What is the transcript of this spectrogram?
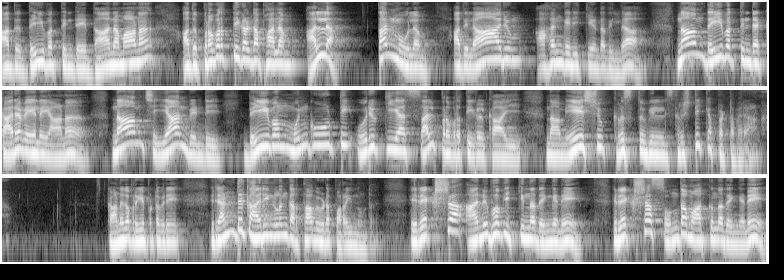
അത് ദൈവത്തിന്റെ ദാനമാണ് അത് പ്രവൃത്തികളുടെ ഫലം അല്ല. തന്മൂലം അതിലാരും അഹങ്കരിക്കേണ്ടതില്ല. നാം ദൈവത്തിന്റെ കരവേലയാണ്. നാം ചെയ്യാൻ വേണ്ടി ദൈവം മുൻകൂട്ടി ഒരുക്കിയ സൽപ്രവൃത്തികൾക്കായി നാം യേശു ക്രിസ്തുവിൽ സൃഷ്ടിക്കപ്പെട്ടവരാണ്. കാണുക പ്രിയപ്പെട്ടവരെ രണ്ട് കാര്യങ്ങളും കർത്താവ് ഇവിടെ പറയുന്നുണ്ട്. രക്ഷ അനുഭവിക്കുന്നത് എങ്ങനെ രക്ഷ സ്വന്തമാക്കുന്നത് എങ്ങനെ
